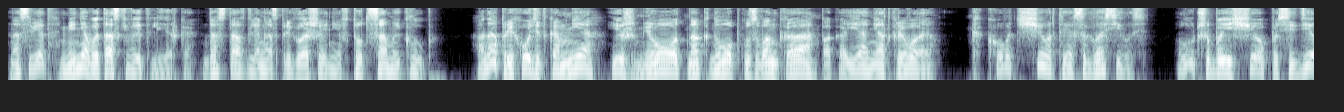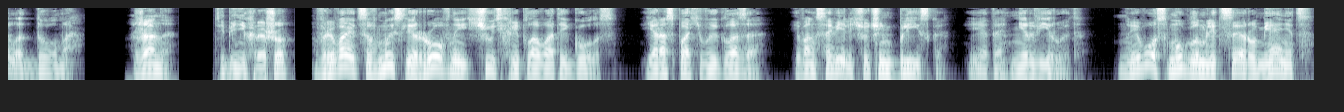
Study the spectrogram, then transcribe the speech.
На свет меня вытаскивает Лерка, достав для нас приглашение в тот самый клуб. Она приходит ко мне и жмет на кнопку звонка, пока я не открываю. Какого черта я согласилась? Лучше бы еще посидела дома. «Жанна, тебе нехорошо?» Врывается в мысли ровный, чуть хрипловатый голос. Я распахиваю глаза. Иван Савельич очень близко, и это нервирует. На его смуглом лице румянец,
